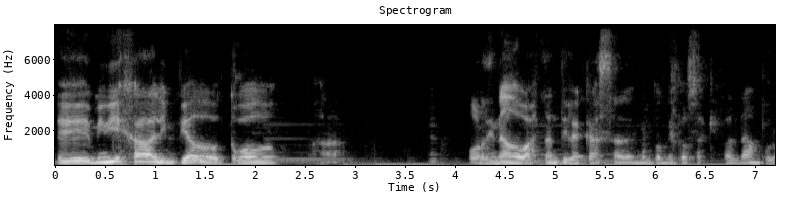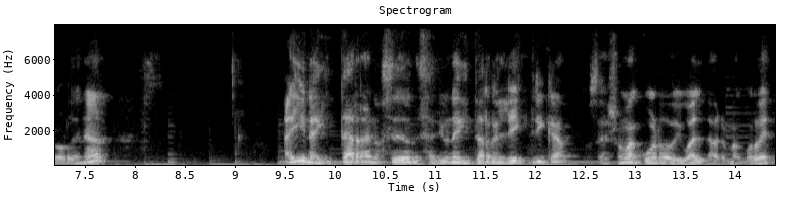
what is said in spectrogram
Eh, mi vieja ha limpiado todo, ordenado bastante la casa, un montón de cosas que faltaban por ordenar. Hay una guitarra, no sé de dónde salió una guitarra eléctrica. O sea, yo me acuerdo, igual, ahora me acordé,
